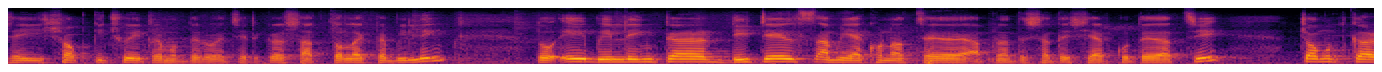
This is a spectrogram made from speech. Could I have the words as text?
সেই সব কিছু এটার মধ্যে রয়েছে। এটা সাততলা একটা বিল্ডিং তো এই বিল্ডিংটার ডিটেলস আমি এখন হচ্ছে আপনাদের সাথে শেয়ার করতে যাচ্ছি। চমৎকার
